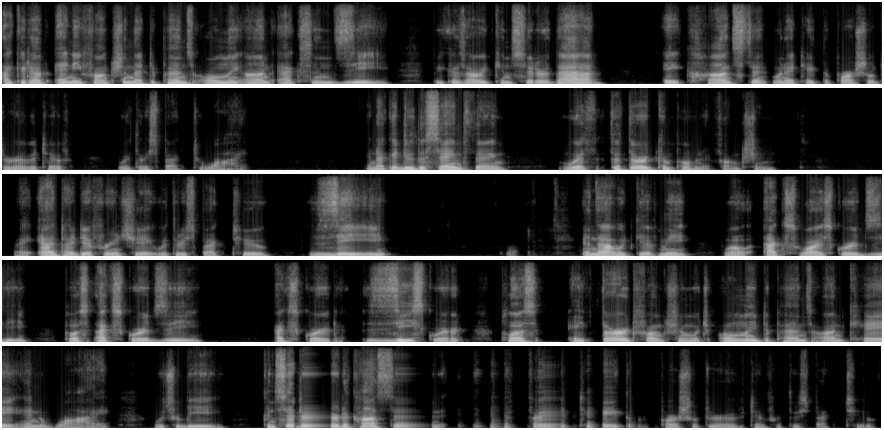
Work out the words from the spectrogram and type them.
I could have any function that depends only on x and z, because I would consider that a constant when I take the partial derivative with respect to y. And I could do the same thing with the third component function. I anti-differentiate with respect to z, and that would give me, well, xy squared z plus x squared z, x squared z squared, plus a third function which only depends on k and y, which would be considered a constant if I take the partial derivative with respect to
